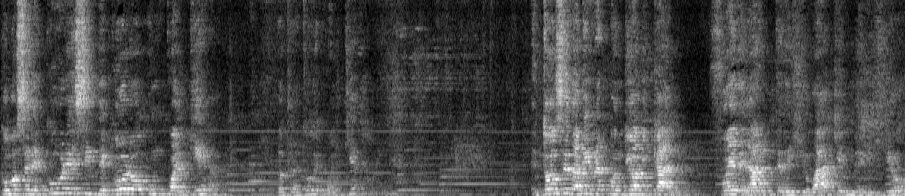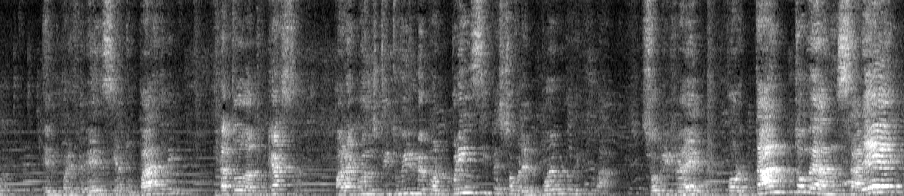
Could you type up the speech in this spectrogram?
como se descubre sin decoro un cualquiera. Lo trató de cualquiera. Entonces David respondió a Mical, fue delante de Jehová quien me eligió en preferencia a tu padre y a toda tu casa, para constituirme por príncipe sobre el pueblo de Jehová, sobre Israel. Por tanto danzaré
